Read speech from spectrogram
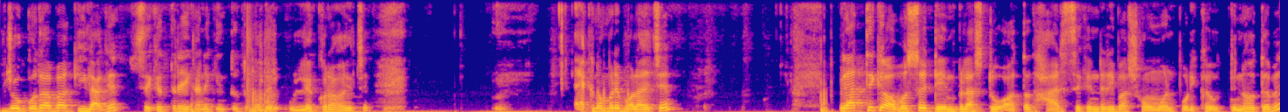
যোগ্যতা বা কী লাগে, সেক্ষেত্রে এখানে কিন্তু তোমাদের উল্লেখ করা হয়েছে। এক নম্বরে বলা হয়েছে প্রার্থীকে অবশ্যই টেন প্লাস টু অর্থাৎ হায়ার সেকেন্ডারি বা সমমান পরীক্ষায় উত্তীর্ণ হতে হবে।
